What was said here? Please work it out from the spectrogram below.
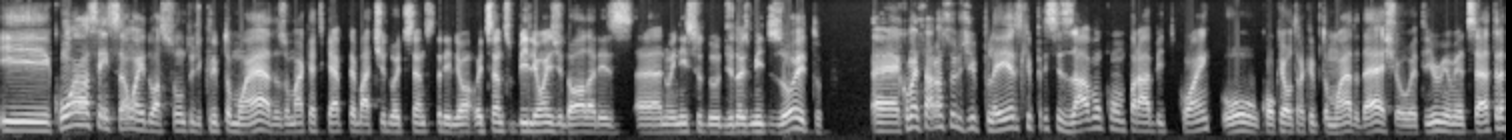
E com a ascensão aí do assunto de criptomoedas, o market cap ter batido 800, trilhões, 800 bilhões de dólares é, no início do, de 2018, é, começaram a surgir players que precisavam comprar Bitcoin ou qualquer outra criptomoeda, Dash ou Ethereum, etc.,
